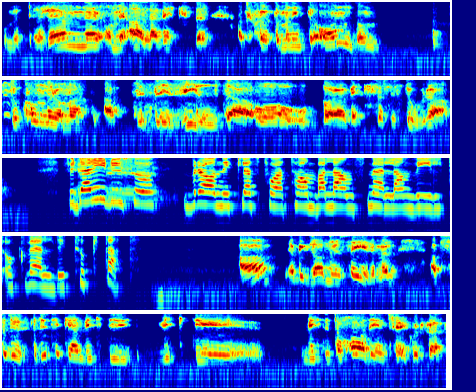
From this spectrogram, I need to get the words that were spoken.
och med perenner och med alla växter att sköter man inte om dem då kommer de att, att bli vilda och, och, bara växa sig stora. För där är du så bra Niklas på att ha en balans mellan vilt och väldigt tuktat. Ja, jag blir glad när du säger det. Men absolut, för det tycker jag är viktig, viktig, viktigt att ha det i en trädgård. För att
